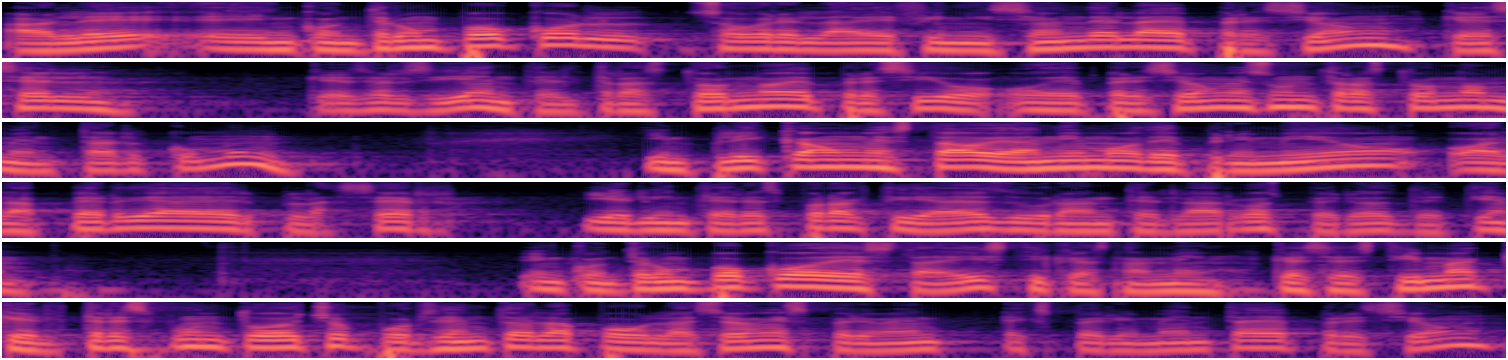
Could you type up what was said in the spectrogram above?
hablé, eh, encontré un poco sobre la definición de la depresión, que es el, que es el siguiente. El trastorno depresivo o depresión es un trastorno mental común. Implica un estado de ánimo deprimido o a la pérdida del placer y el interés por actividades durante largos periodos de tiempo encontré un poco de estadísticas también, que se estima que el 3.8% de la población experimenta depresión,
